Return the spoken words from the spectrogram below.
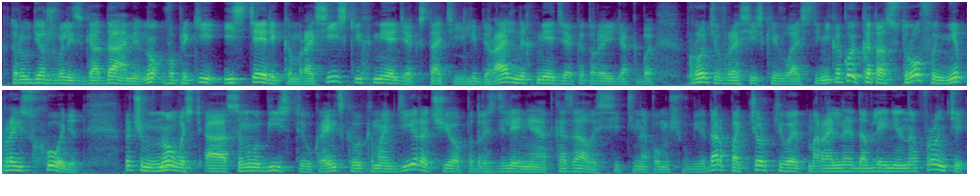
которые удерживались годами. Но вопреки истерикам российских медиа, кстати, и либеральных медиа, которые якобы против российской власти, никакой катастрофы не происходит. Впрочем, новость о самоубийстве украинского командира, чье подразделение отказалось идти на помощь в Угледар, подчеркивает моральное давление на фронте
